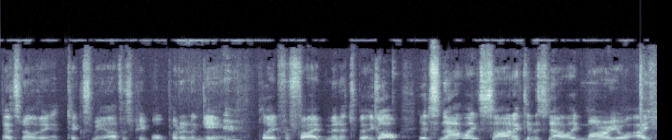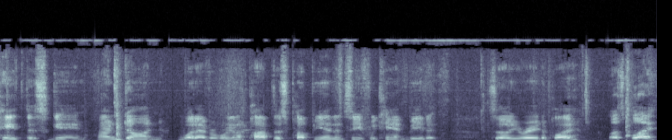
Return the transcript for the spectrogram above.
That's another thing that ticks me off is people put in a game, play it for five minutes, be like, "Oh, it's not like Sonic and it's not like Mario. I hate this game. I'm done. Whatever. We're gonna pop this puppy in and see if we can't beat it." So, you ready to play? Let's play.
